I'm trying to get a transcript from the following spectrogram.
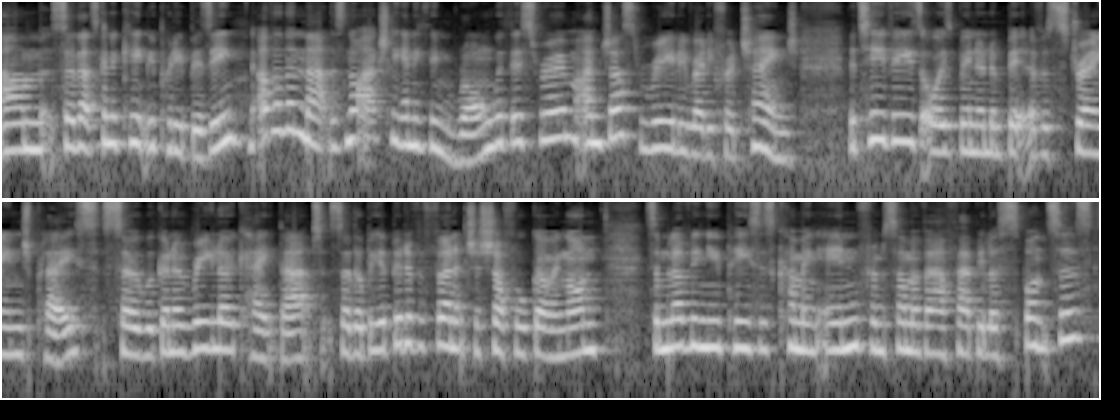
Um, so that's going to keep me pretty busy. Other than that, there's not actually anything wrong with this room. I'm just really ready for a change. The TV's always been in a bit of a strange place, so we're going to relocate that. So there'll be a bit of a furniture shuffle going on. Some lovely new pieces coming in from some of our fabulous sponsors.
